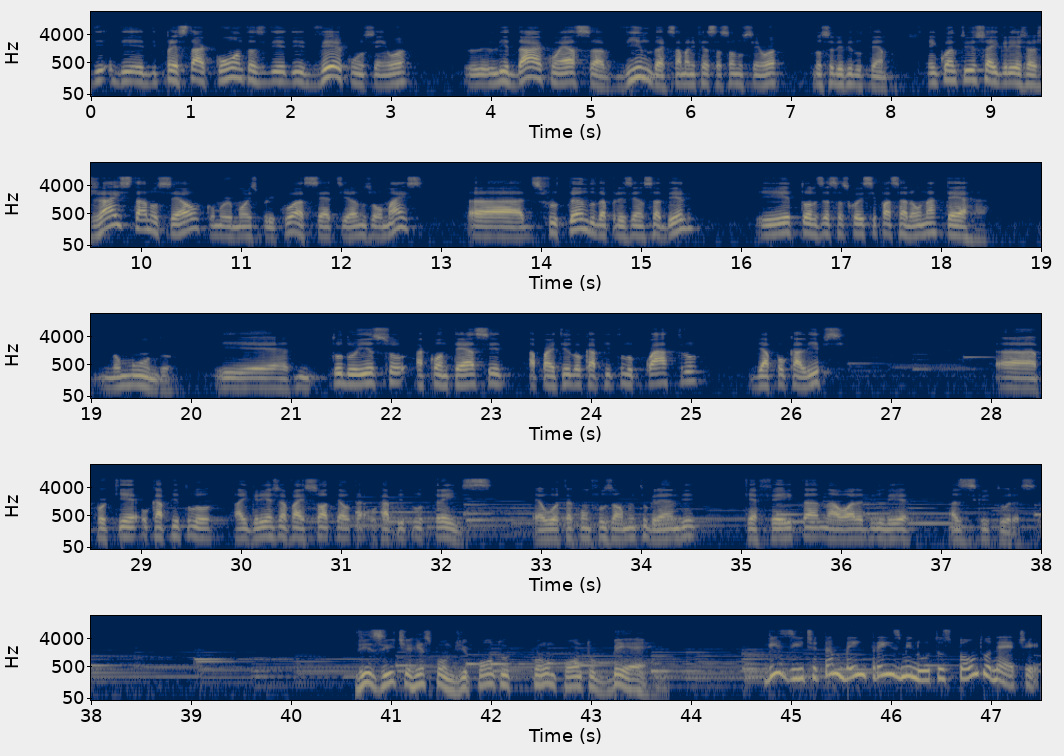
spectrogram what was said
de, de, de prestar contas, de, de ver com o Senhor, lidar com essa vinda, essa manifestação do Senhor no seu devido tempo. Enquanto isso, a igreja já está no céu, como o irmão explicou, há sete anos ou mais, uh, desfrutando da presença dele, e todas essas coisas se passarão na terra, no mundo. E tudo isso acontece a partir do capítulo 4 de Apocalipse, uh, porque o capítulo, a igreja vai só até o, o capítulo 3. É outra confusão muito grande que é feita na hora de ler as Escrituras. Visite respondi.com.br. Visite também 3minutos.net.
